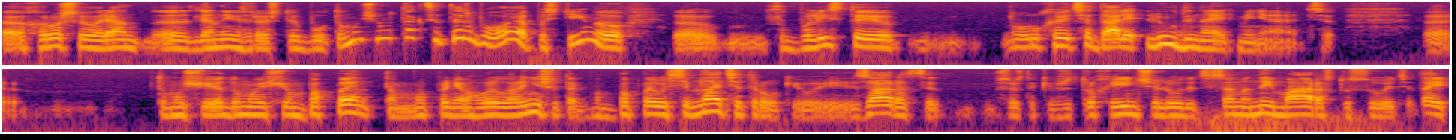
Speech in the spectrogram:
е, хороший варіант е, для них, зрештою, був. Тому що ну, так це теж буває постійно. Е, футболісти ну, рухаються далі, люди навіть міняються. Тому що я думаю, що Мбапе, там ми про нього говорили раніше, так Мбапе у 17 років, і зараз це все ж таки вже трохи інші люди. Це саме Неймара стосується, та й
